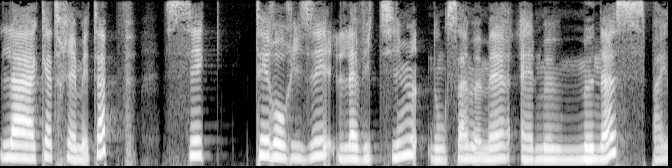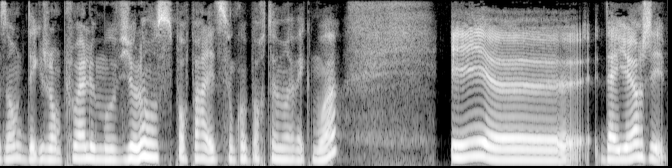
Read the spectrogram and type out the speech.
La quatrième étape, c'est terroriser la victime. Donc ça, ma mère, elle me menace, par exemple, dès que j'emploie le mot violence pour parler de son comportement avec moi. Et d'ailleurs, j'ai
